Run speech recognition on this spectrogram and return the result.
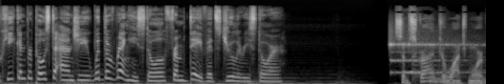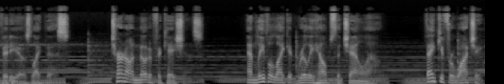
he can propose to Angie with the ring he stole from David's jewelry store. Subscribe to watch more videos like this. Turn on notifications. And leave a like it really helps the channel out. Thank you for watching.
